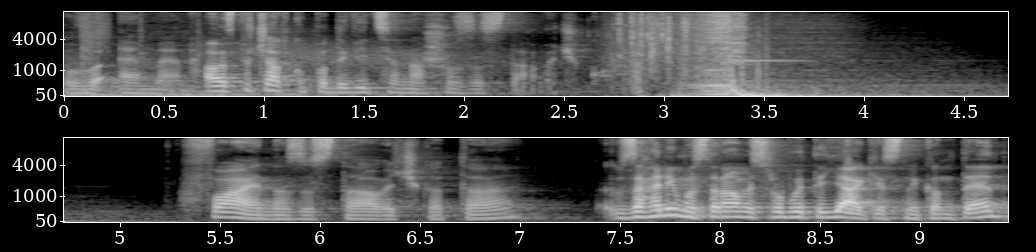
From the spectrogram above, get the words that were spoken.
в ММ. Але спочатку подивіться нашу заставочку. Файна заставочка, та? Взагалі ми стараємось робити якісний контент,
